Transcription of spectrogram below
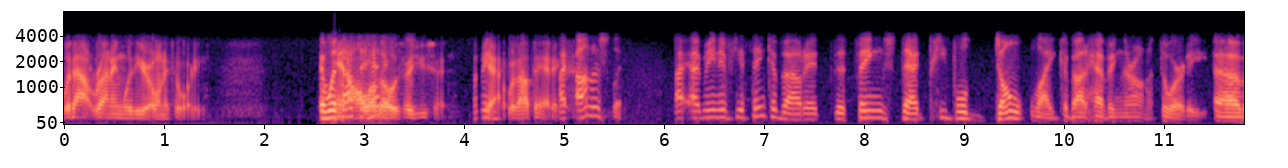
without running with your own authority. And without and all the of those, as you said. I mean, yeah, without the headaches. I, honestly, I, I mean, if you think about it, the things that people don't like about having their own authority, uh,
